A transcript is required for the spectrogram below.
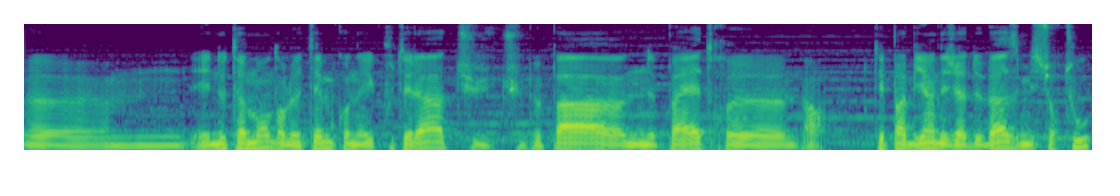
Euh, et notamment dans le thème qu'on a écouté là, tu, tu peux pas ne pas être... euh, alors, t'es pas bien déjà de base, mais surtout,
